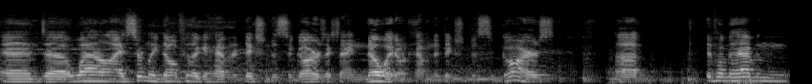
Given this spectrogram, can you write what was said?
And uh, while I certainly don't feel like I have an addiction to cigars, actually, I know I don't have an addiction to cigars. Uh, if I'm having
